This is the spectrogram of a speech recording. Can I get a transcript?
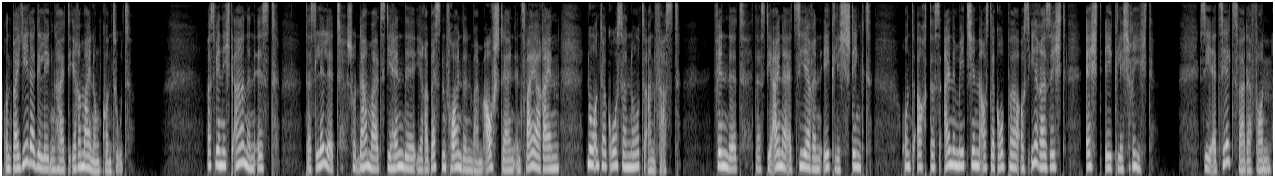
und bei jeder Gelegenheit ihre Meinung kundtut. Was wir nicht ahnen ist, dass Lilith schon damals die Hände ihrer besten Freundin beim Aufstellen in Zweierreihen nur unter großer Not anfasst, findet, dass die eine Erzieherin eklig stinkt und auch das eine Mädchen aus der Gruppe aus ihrer Sicht echt eklig riecht. Sie erzählt zwar davon,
